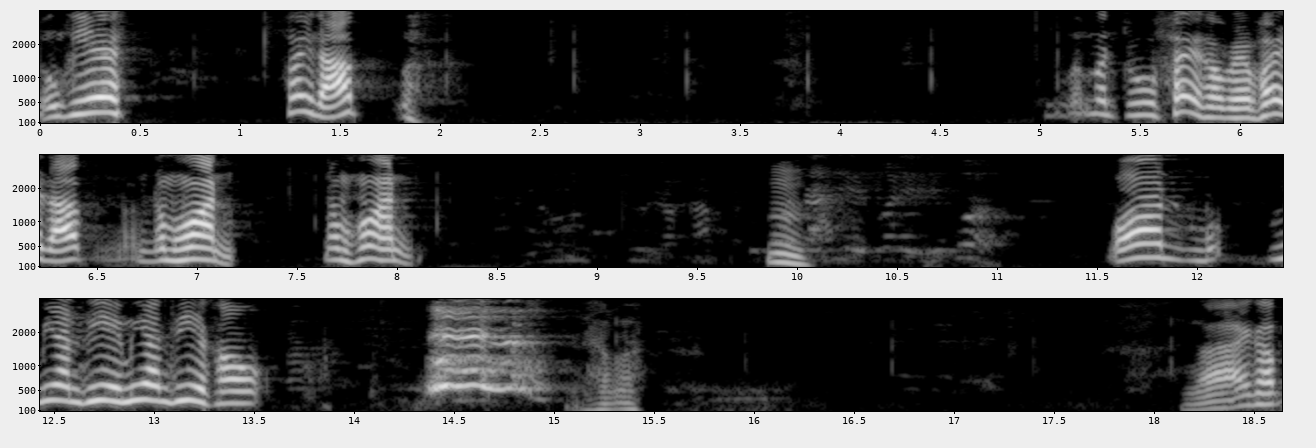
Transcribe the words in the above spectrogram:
ลวงพี่ไฟดับมันมันจูไฟเข้าไปไฟดับ น้ำห้อน น้ำห้อน อืมว่าเมียนพี่เมียนพี่เขาครับหลายครับ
